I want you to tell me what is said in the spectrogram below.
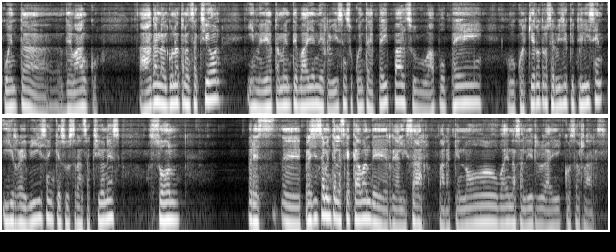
cuenta de banco. Hagan alguna transacción inmediatamente vayan y revisen su cuenta de PayPal su Apple Pay o cualquier otro servicio que utilicen y revisen que sus transacciones son eh, precisamente las que acaban de realizar para que no vayan a salir ahí cosas raras.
